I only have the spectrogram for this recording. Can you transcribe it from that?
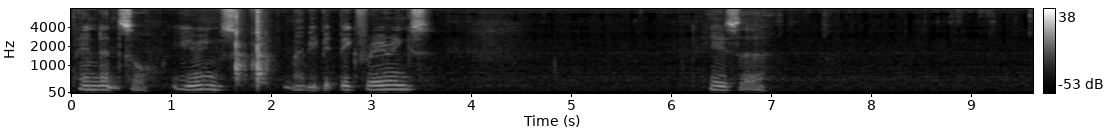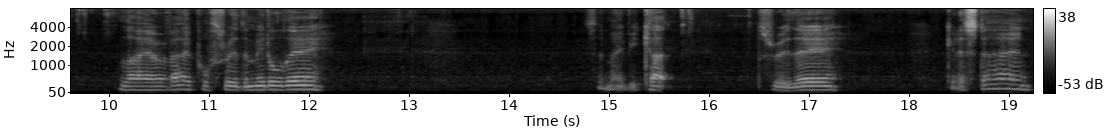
pendants or earrings, maybe a bit big for earrings. Here's a layer of opal through the middle there. So maybe cut through there, get a stone,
